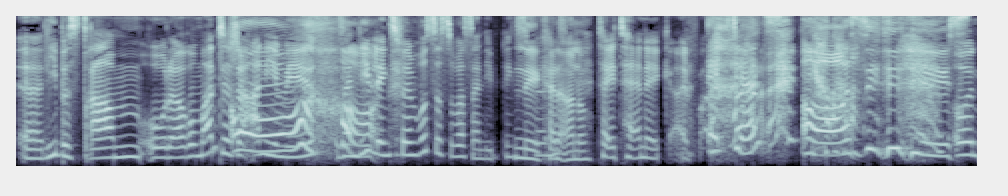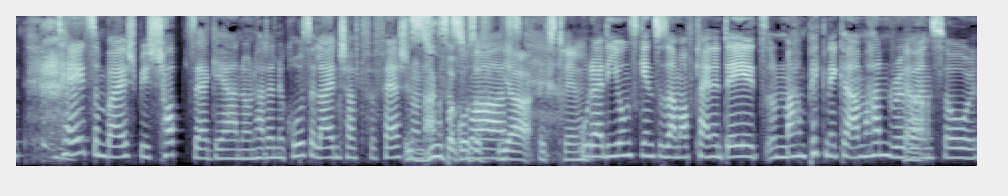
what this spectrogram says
äh, Liebesdramen oder romantische Oh. Animes. Sein Lieblingsfilm, wusstest du, was sein Lieblingsfilm Nee, keine ist? Ahnung. Titanic einfach. Echt jetzt? Oh, süß. Und Tay zum Beispiel shoppt sehr gerne und hat eine große Leidenschaft für Fashion und Super große, Accessoires. ja, extrem. Oder die Jungs gehen zusammen auf kleine Dates und machen Picknicke am Han River Ja. in Seoul.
